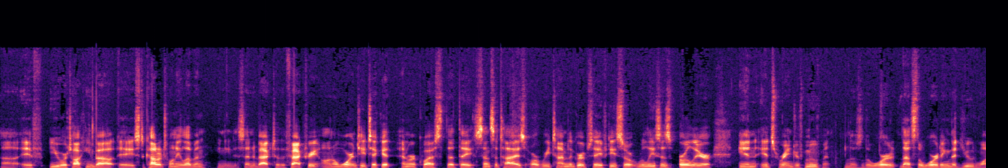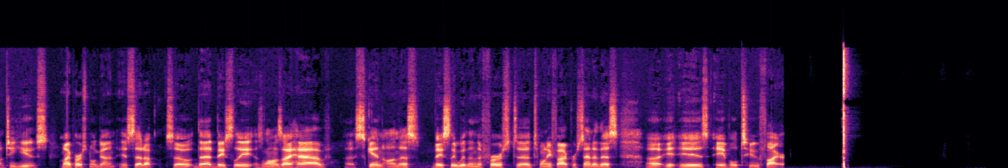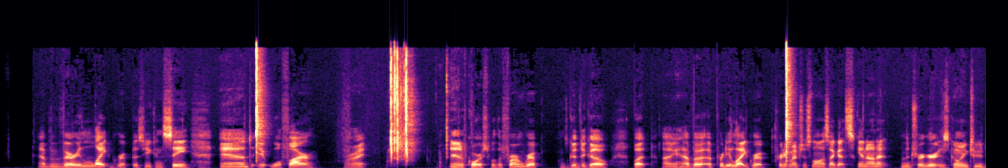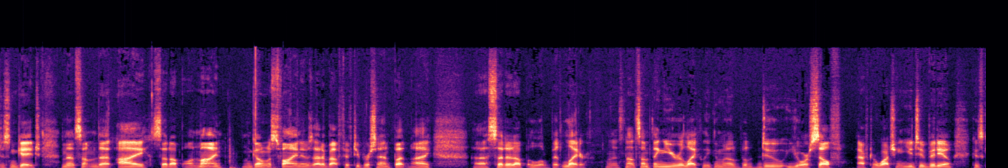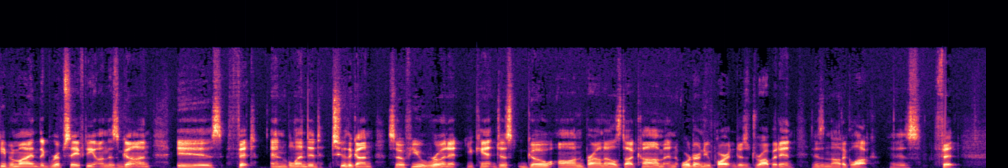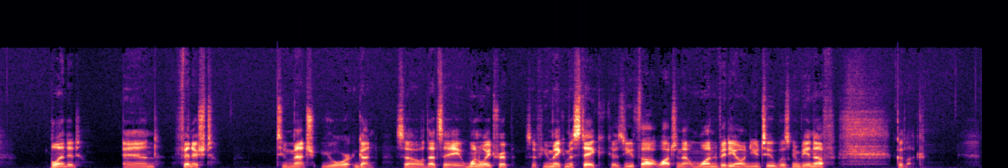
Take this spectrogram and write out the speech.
Uh, if you are talking about a Staccato 2011, you need to send it back to the factory on a warranty ticket and request that they sensitize or retime the grip safety so it releases earlier in its range of movement. Those are the word, that's the wording that you would want to use. My personal gun is set up so that basically as long as I have uh, skin on this, basically within the first 25% uh, of this, uh, it is able to fire. I have a very light grip as you can see and it will fire, all right? And of course with a firm grip, it's good to go. But I have a, a, pretty light grip, pretty much as long as I got skin on it, and the trigger is going to disengage. And that's something that I set up on mine. The gun was fine, it was at about 50%, but I uh, set it up a little bit lighter. And it's not something you're likely going to be able to do yourself after watching a YouTube video because keep in mind the grip safety on this gun is fit and blended to the gun. So if you ruin it, you can't just go on brownells.com and order a new part and just drop it in. It is not a Glock. It is fit, blended, and finished to match your gun. So that's a one-way trip. So if you make a mistake because you thought watching that one video on YouTube was going to be enough, good luck.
